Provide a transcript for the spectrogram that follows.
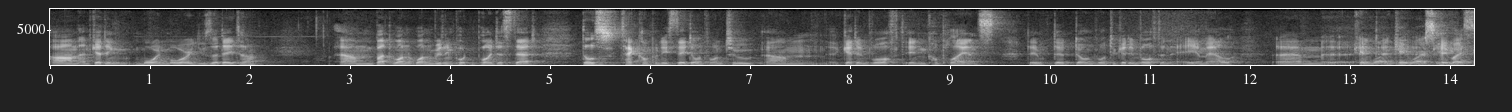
um, and getting more and more user data. Um, but one, one really important point is that those tech companies they don't want to um, get involved in compliance. They, they don't want to get involved in AML. Um, uh, KY- KYC, KYC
